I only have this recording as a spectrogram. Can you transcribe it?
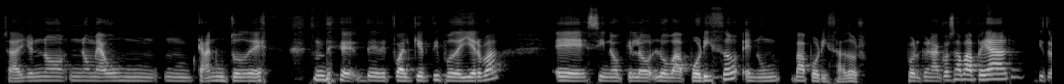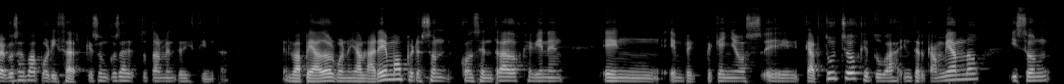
O sea, yo no, no me hago un, canuto de, de, cualquier tipo de hierba, eh, sino que lo, lo, vaporizo en un vaporizador. Porque una cosa es vapear y otra cosa es vaporizar, que son cosas totalmente distintas. El vapeador, bueno, ya hablaremos, pero son concentrados que vienen en, en pequeños eh, cartuchos que tú vas intercambiando y son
